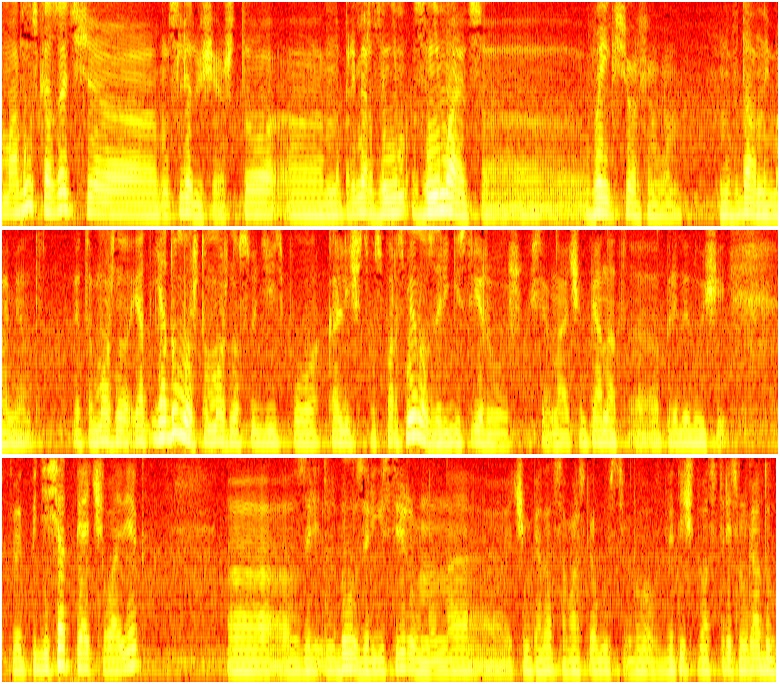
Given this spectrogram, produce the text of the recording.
Могу сказать э, следующее, что, э, например, заним- занимаются э, вейксерфингом в данный момент Это можно, я, я думаю, что можно судить по количеству спортсменов, зарегистрировавшихся на чемпионат э, предыдущий. То есть 55 человек было зарегистрировано на чемпионат Самарской области в, в 2023 году.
